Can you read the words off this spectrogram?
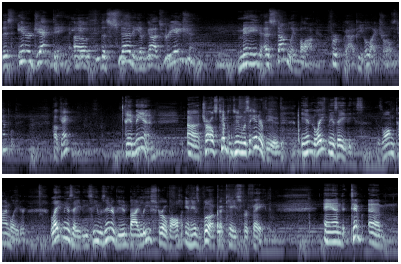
this interjecting of the study of God's creation made a stumbling block for people like Charles Templeton. Okay? And then uh, Charles Templeton was interviewed in late in his 80s it was a long time later, late in his 80s, he was interviewed by Lee Strobel in his book, A Case for Faith. And um,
